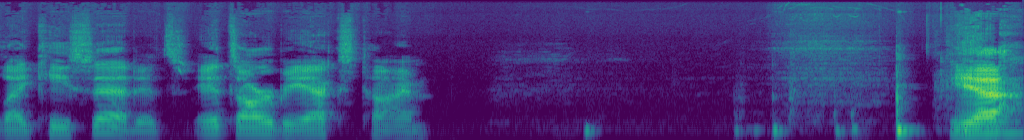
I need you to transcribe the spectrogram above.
like he said it's it's rbx time. Yeah.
